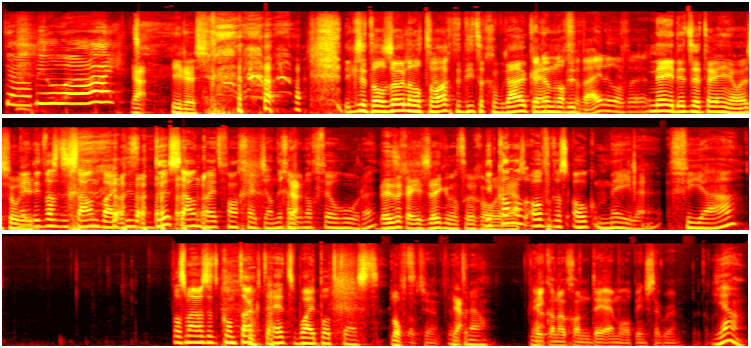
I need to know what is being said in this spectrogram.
Tell me why. ja, die dus. ik zit al zo lang op te wachten die te gebruiken. Kunnen we hem nog dit- verwijderen? Of, eh? Nee, dit zit erin, jongen. Sorry. Nee, dit was de soundbite. dit is de soundbite van Gert-Jan. Die ga Ja. je nog veel horen. Deze ga je zeker nog terug horen. Je kan ja. ons overigens ook mailen via... Volgens mij was het contact at ypodcast.nl. Klopt. Klopt, ja. Ja. Je kan ook gewoon DM'en op Instagram. Ook. Ja,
